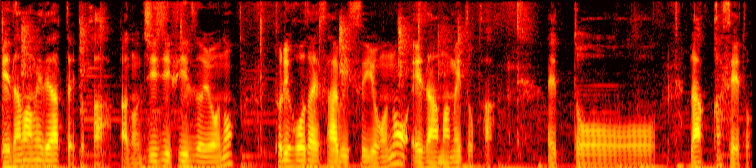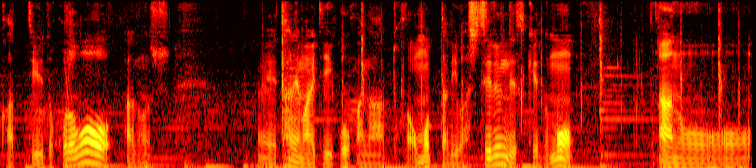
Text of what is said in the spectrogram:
枝豆であったりとかあの GG フィールド用の取り放題サービス用の枝豆とか、えっと、落花生とかっていうところをあの、えー、種まいていこうかなとか思ったりはしてるんですけどもあのー、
